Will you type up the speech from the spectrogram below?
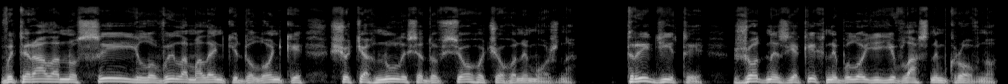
витирала носи й ловила маленькі долоньки, що тягнулися до всього, чого не можна. Три діти, жодне з яких не було її власним кровно,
